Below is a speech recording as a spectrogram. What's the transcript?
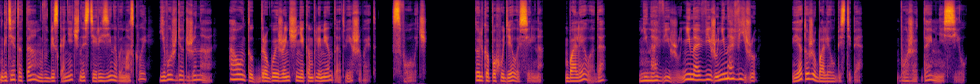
Где-то там, в бесконечности резиновой Москвы, его ждет жена, а он тут другой женщине комплименты отвешивает. Сволочь. Только похудела сильно. Болела, да? Ненавижу, ненавижу, ненавижу. Я тоже болел без тебя. Боже, дай мне сил.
